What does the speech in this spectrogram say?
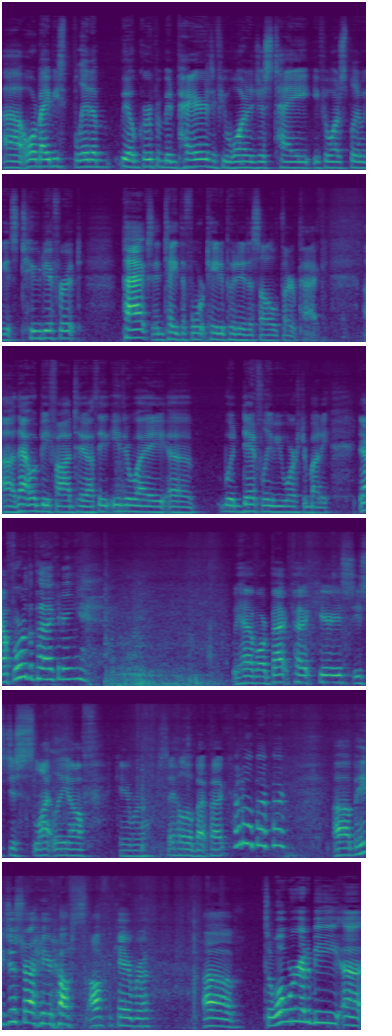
Uh, or maybe split them, you know, group them in pairs if you want to just take, if you want to split them against two different packs and take the 14 and put in a solo third pack. Uh, that would be fine too. I think either way uh, would definitely be worth your money. Now for the packing, we have our backpack here. It's, it's just slightly off camera. Say hello backpack. Hello backpack. Uh, but he's just right here off, off the camera. Um, so what we're going to be uh,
